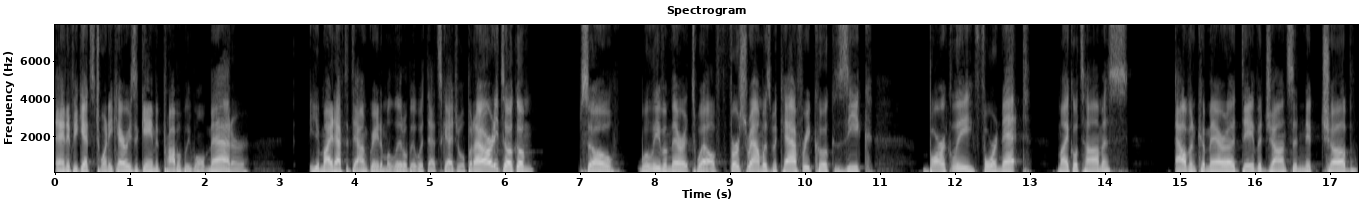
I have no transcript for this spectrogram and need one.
and if he gets 20 carries a game, it probably won't matter. You might have to downgrade him a little bit with that schedule. But I already took him, so we'll leave him there at 12. First round was McCaffrey, Cook, Zeke, Barkley, Fournette, Michael Thomas, Alvin Kamara, David Johnson, Nick Chubb,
